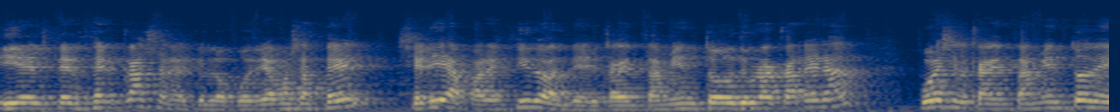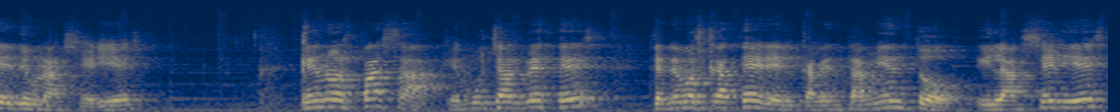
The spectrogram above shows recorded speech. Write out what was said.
Y el tercer caso en el que lo podríamos hacer sería parecido al del calentamiento de una carrera, pues el calentamiento de, de unas series. ¿Qué nos pasa? Que muchas veces tenemos que hacer el calentamiento y las series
